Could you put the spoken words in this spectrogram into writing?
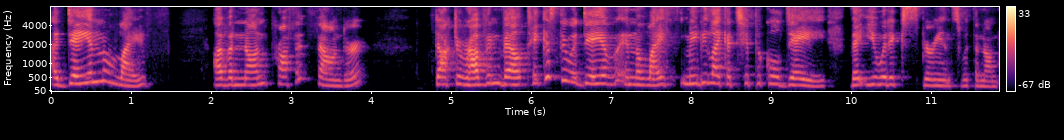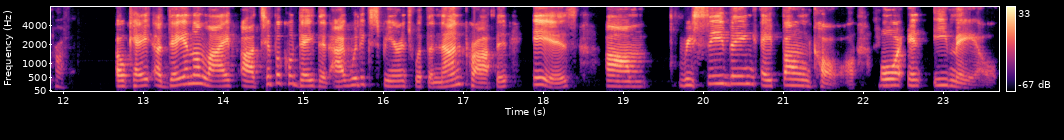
a day in the life of a nonprofit founder. Dr. Robin Bell, take us through a day of in the life, maybe like a typical day that you would experience with the nonprofit. Okay, a day in the life, a typical day that I would experience with the nonprofit is um, receiving a phone call or mm-hmm. an email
